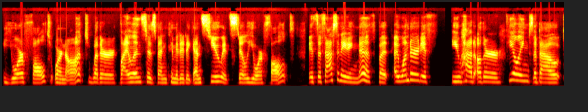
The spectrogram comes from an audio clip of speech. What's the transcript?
your fault or not, whether violence has been committed against you, it's still your fault. It's a fascinating myth, but I wondered if you had other feelings about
